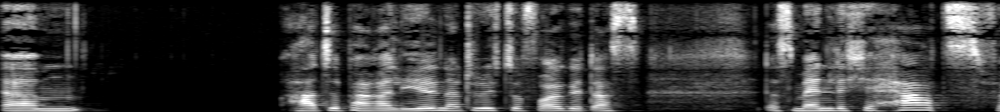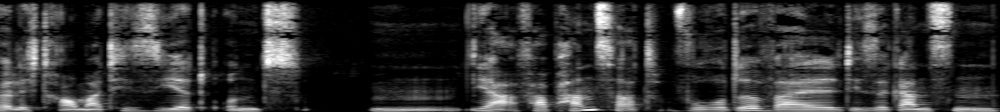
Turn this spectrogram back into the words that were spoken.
ähm, hatte parallel natürlich zur Folge, dass das männliche Herz völlig traumatisiert und mm, ja verpanzert wurde, weil diese ganzen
